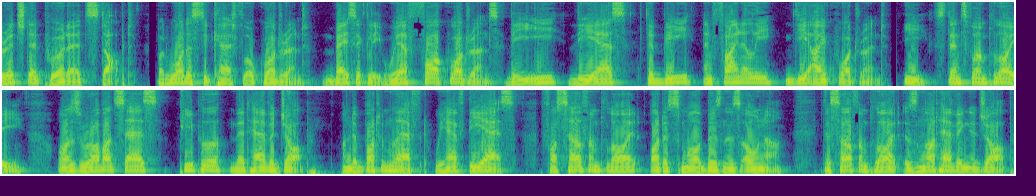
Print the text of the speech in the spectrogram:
rich dad poor dad stopped. But what is the cash flow quadrant? Basically, we have four quadrants, the E, the S, the B, and finally the I quadrant. E stands for employee, or as Robert says, people that have a job. On the bottom left, we have the S, for self-employed or the small business owner. The self-employed is not having a job.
